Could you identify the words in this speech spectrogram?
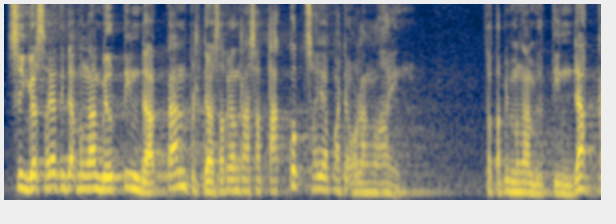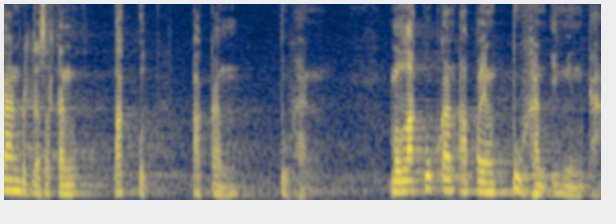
Sehingga saya tidak mengambil tindakan berdasarkan rasa takut saya pada orang lain. Tetapi mengambil tindakan berdasarkan takut akan Tuhan. Melakukan apa yang Tuhan inginkan.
